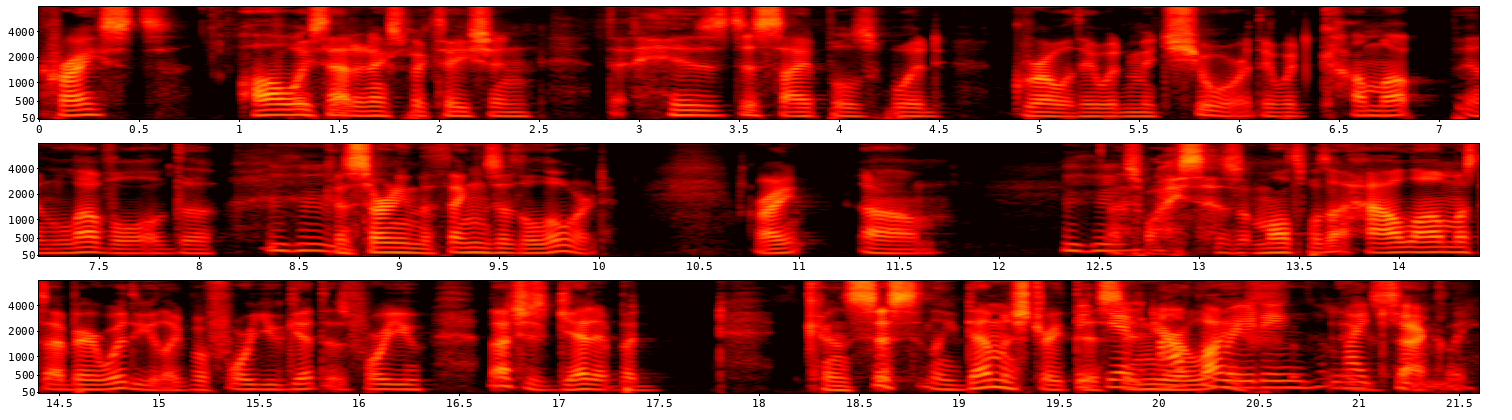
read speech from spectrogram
Christ always had an expectation that his disciples would grow, they would mature, they would come up in level of the concerning the things of the Lord. Right? Um That's why he says it multiple times. How long must I bear with you? Like before you get this, before you not just get it, but consistently demonstrate this begin in your life. like exactly. him.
